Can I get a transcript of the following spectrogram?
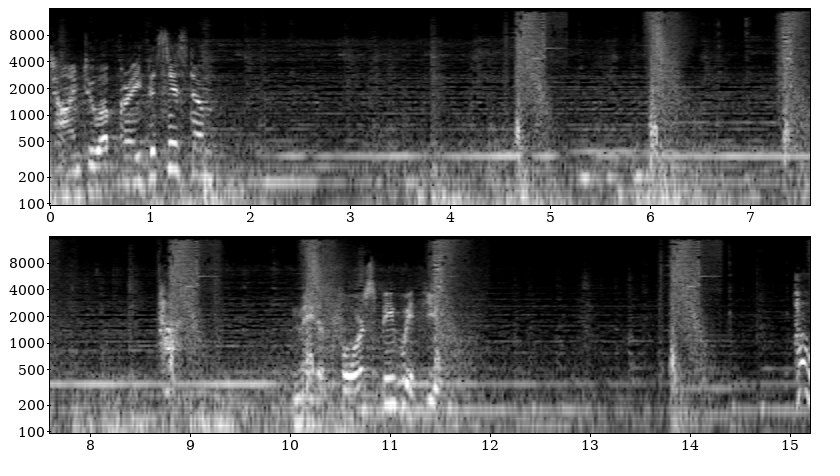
Time to upgrade the system. Ha! May the force be with you. Ho!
